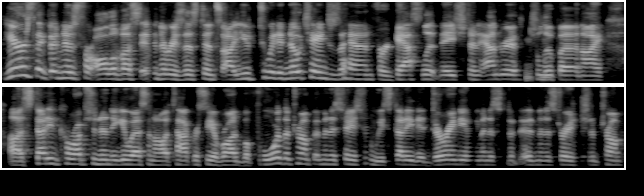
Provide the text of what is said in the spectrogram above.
here's the good news for all of us in the resistance. Uh, you tweeted no changes ahead for Gaslit Nation. Andrea mm-hmm. Chalupa and I uh, studied corruption in the U.S. and autocracy abroad before the Trump administration. We studied it during the administ- administration of Trump.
